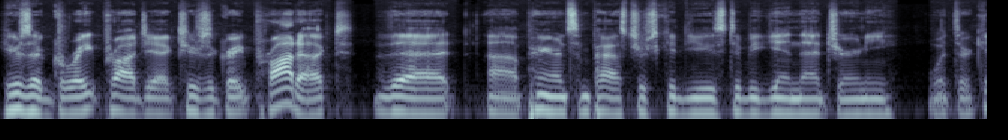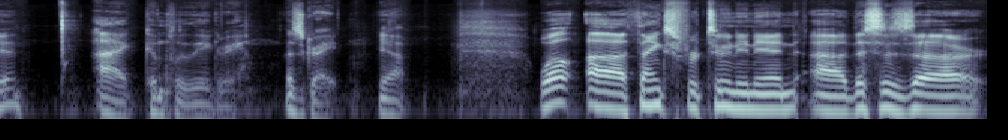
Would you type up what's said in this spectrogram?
here's a great project. Here's a great product that uh, parents and pastors could use to begin that journey with their kid. i completely agree that's great Yeah. Well, uh, thanks for tuning in. Uh, this is a,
